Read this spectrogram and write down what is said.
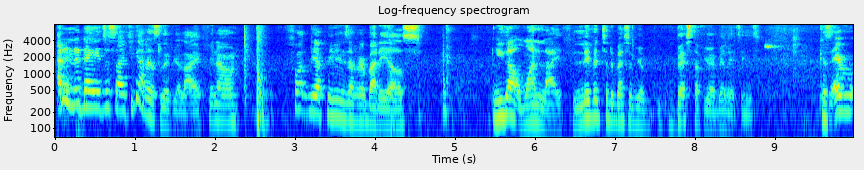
at the end of the day, it's just like you gotta just live your life, you know. Fuck the opinions of everybody else you got one life. Live it to the best of your best of your abilities. Because every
